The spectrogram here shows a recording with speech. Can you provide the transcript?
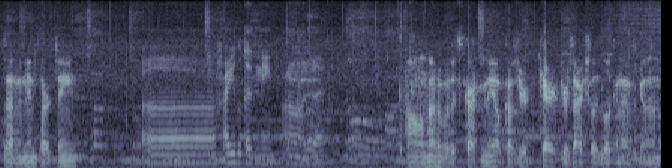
Is that an M13? Uh, how you look at the name? I don't know that. I don't know, but it's cracking me up because your character's actually looking at his gun.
